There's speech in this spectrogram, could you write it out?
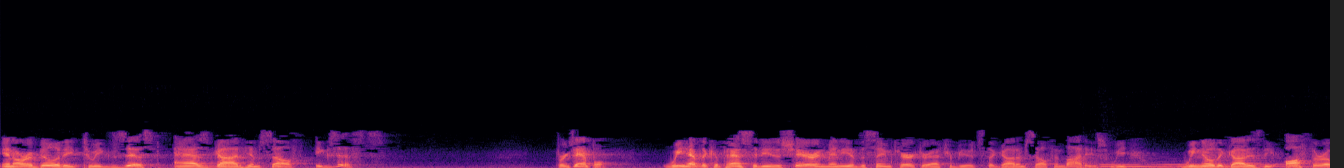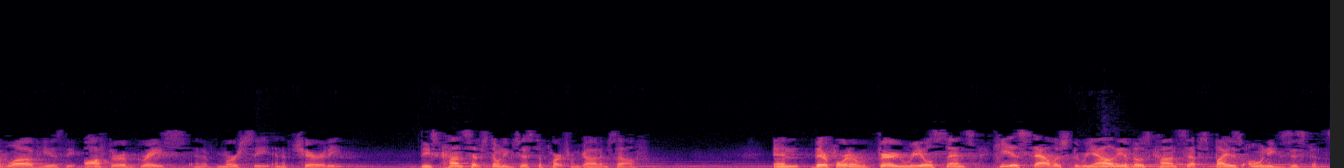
in our ability to exist as God himself exists. For example, we have the capacity to share in many of the same character attributes that God Himself embodies. We, we know that God is the author of love, He is the author of grace and of mercy and of charity. These concepts don't exist apart from God Himself. And therefore, in a very real sense, He established the reality of those concepts by His own existence.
